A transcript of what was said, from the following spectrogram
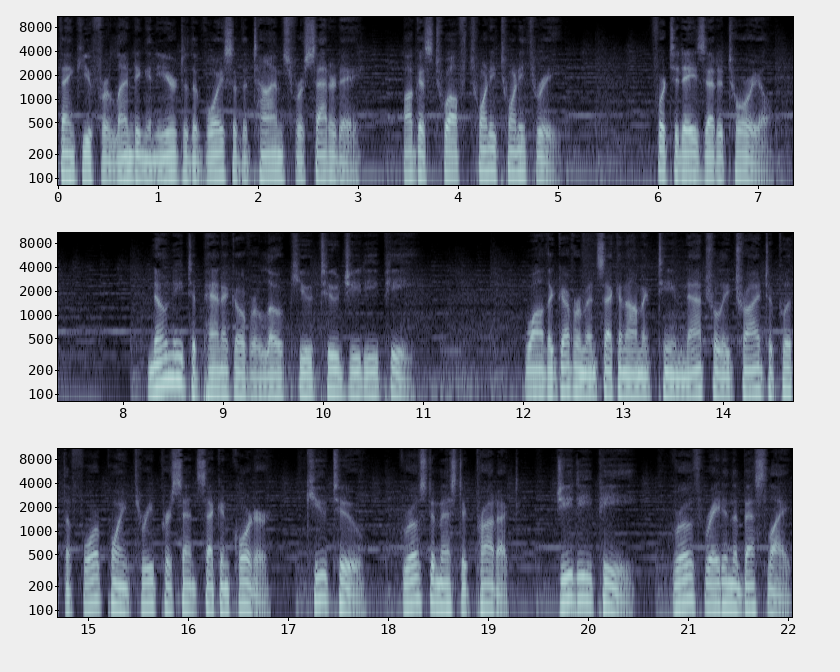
Thank you for lending an ear to the voice of the Times for Saturday, August 12, 2023. For today's editorial, no need to panic over low Q2 GDP. While the government's economic team naturally tried to put the 4.3% second quarter, Q2, gross domestic product, GDP, growth rate in the best light,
